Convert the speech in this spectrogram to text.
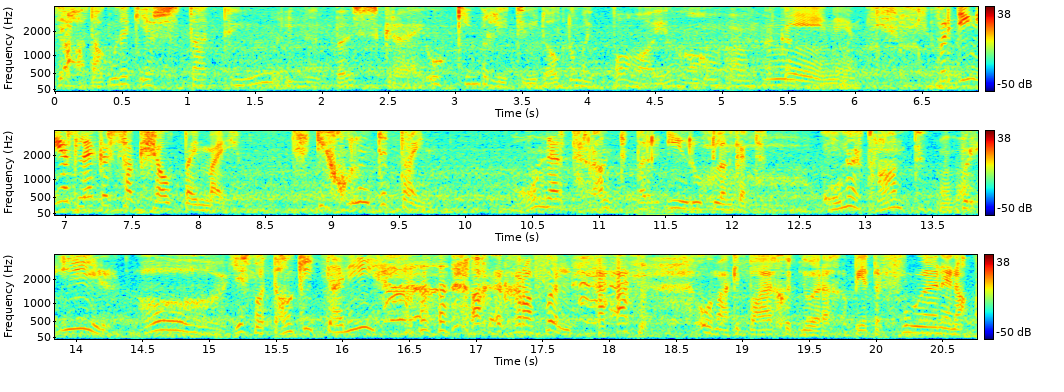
ja, dalk moet ek eers stad toe en 'n bus kry. O, Kimberley toe, dalk na my pa, ja. Ek nee, nee. Verdien eers lekker sak geld by my. Die groentetuin. R100 per uur, hoe klink dit? R100 per uur. O, oh, jy's maar dankie Tannie. Ag, 'n graffin. o, maar ek het baie goed nodig, 'n beter foon en 'n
